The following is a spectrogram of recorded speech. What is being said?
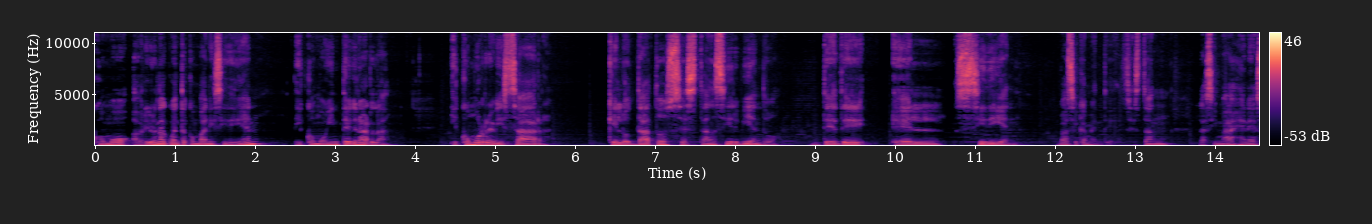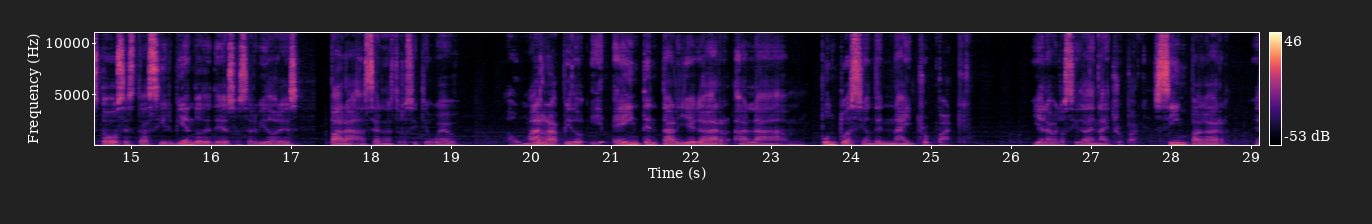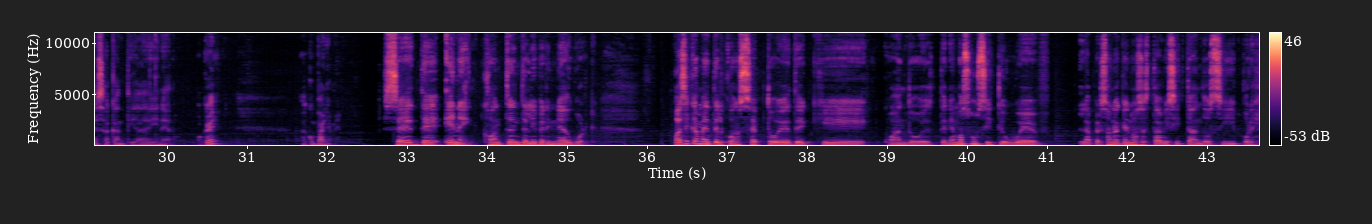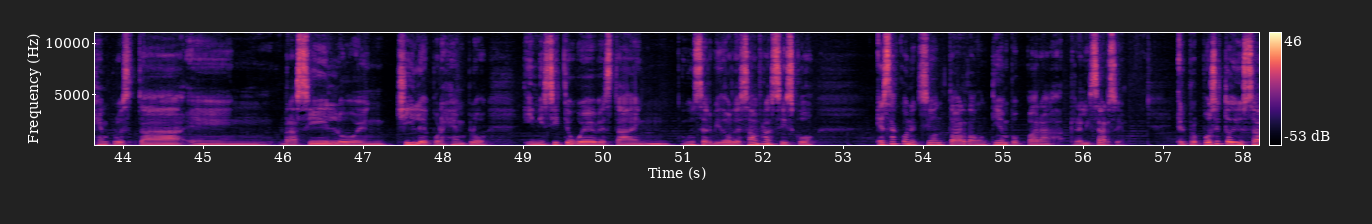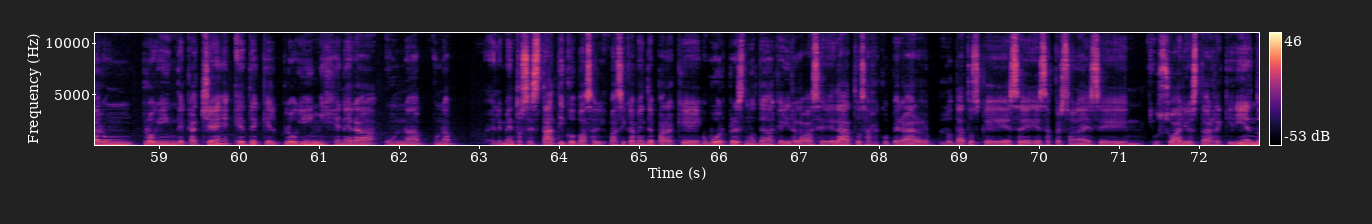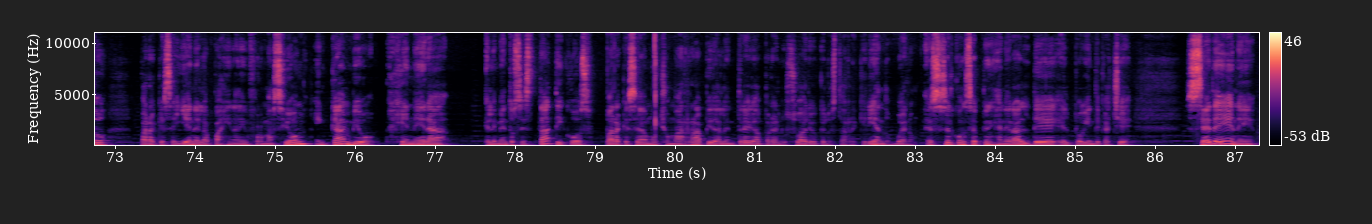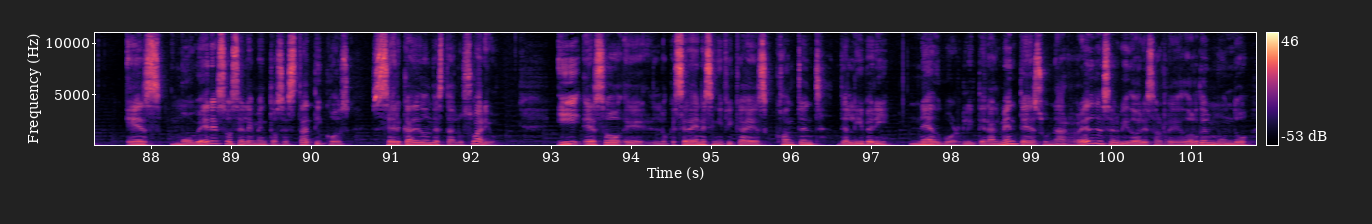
cómo abrir una cuenta con Bunny CDN y cómo integrarla y cómo revisar que los datos se están sirviendo desde el CDN, básicamente. Se están las imágenes, todo se está sirviendo desde esos servidores para hacer nuestro sitio web aún más rápido e intentar llegar a la mm, puntuación de NitroPack y a la velocidad de NitroPack sin pagar esa cantidad de dinero. ¿Ok? Acompáñame. CDN, Content Delivery Network. Básicamente el concepto es de que cuando tenemos un sitio web, la persona que nos está visitando, si por ejemplo está en Brasil o en Chile, por ejemplo, y mi sitio web está en un servidor de San Francisco, esa conexión tarda un tiempo para realizarse. El propósito de usar un plugin de caché es de que el plugin genera una, elementos estáticos básicamente para que WordPress no tenga que ir a la base de datos a recuperar los datos que ese, esa persona, ese usuario está requiriendo para que se llene la página de información. En cambio, genera elementos estáticos para que sea mucho más rápida la entrega para el usuario que lo está requiriendo. Bueno, ese es el concepto en general del plugin de caché. CDN es mover esos elementos estáticos cerca de donde está el usuario. Y eso, eh, lo que CDN significa es Content Delivery Network. Literalmente es una red de servidores alrededor del mundo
